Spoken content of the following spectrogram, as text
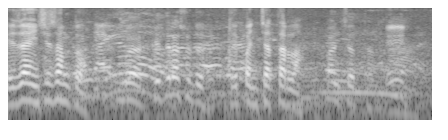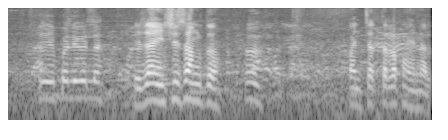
त्याचं ऐंशी सांगतो. बर कितीला सुटेल? ते पंच्याहत्तरला. पंच्याहत्तर. ते पलीकडलं? त्याचं ऐंशी सांगतो हां. पंच्याहत्तरला फायनल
